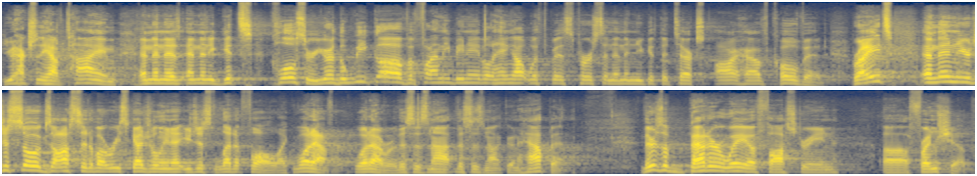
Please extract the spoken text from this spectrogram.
You actually have time. And then, as, and then it gets closer. You're the week of, of finally being able to hang out with this person, and then you get the text, I have COVID, right? And then you're just so exhausted about rescheduling it, you just let it fall. Like, whatever, whatever. This is not, this is not going to happen. There's a better way of fostering uh, friendship.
